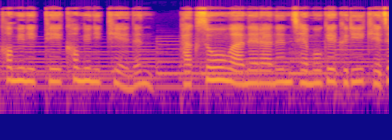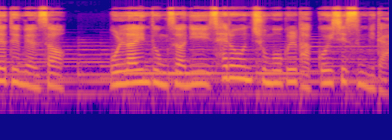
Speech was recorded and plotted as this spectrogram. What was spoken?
커뮤니티 커뮤니티에는 박수홍 아내라는 제목의 글이 게재되면서 온라인 동선이 새로운 주목을 받고 있습니다.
